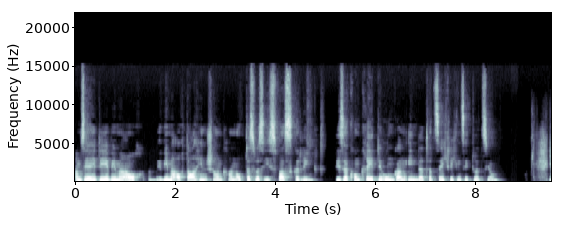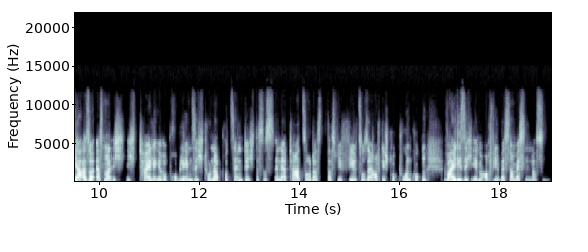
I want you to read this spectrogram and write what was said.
haben Sie eine Idee, wie man auch, wie man auch da hinschauen kann, ob das was ist, was gelingt? Dieser konkrete Umgang in der tatsächlichen Situation. Ja, also erstmal, ich, ich teile Ihre Problemsicht hundertprozentig. Das ist in der Tat so, dass, dass wir viel zu sehr auf die Strukturen gucken, weil die sich eben auch viel besser messen lassen.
